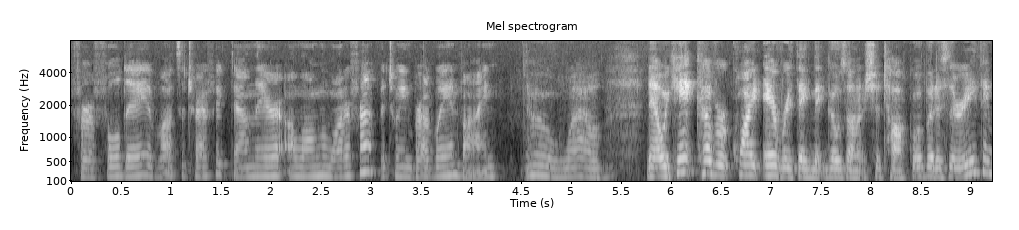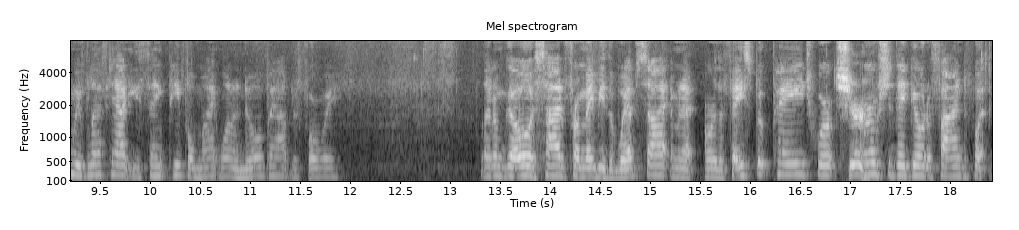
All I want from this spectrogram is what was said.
for a full day of lots of traffic down there along the waterfront between Broadway and Vine. Oh, wow. Now, we can't cover quite everything that goes on at Chautauqua, but is there anything we've left out you think people might want to know about before we let them go, aside from maybe the website I mean, or the Facebook page? Where, Sure. where should they go to find what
